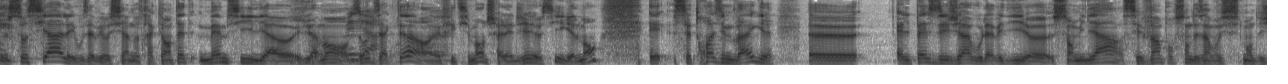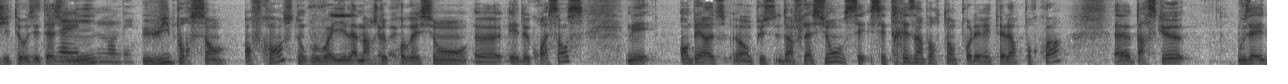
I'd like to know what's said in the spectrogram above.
le social, et vous avez aussi un autre acteur en tête, même s'il y a évidemment d'autres acteurs, effectivement, Challenger aussi également. Et cette troisième vague, elle pèse déjà, vous l'avez dit, 100 euh, milliards. C'est 20% des investissements digitaux aux États-Unis, 8% en France. Donc vous voyez la marge de progression euh, et de croissance. Mais en période en plus d'inflation, c'est très important pour les retailers. Pourquoi? Euh, Parce que vous avez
